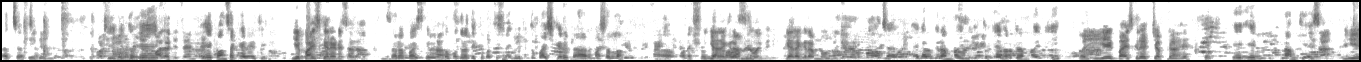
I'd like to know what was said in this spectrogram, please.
अच्छा ठीक अच्छा है ठीक है तो ये ये माला डिजाइन है ये कौन सा कैरेट है ये बाईस कैरेट है सारा সারা বাইশ ক্যারেট হ্যাঁ। তো বন্ধুরা দেখতে পাচ্ছেন এগুলো কিন্তু বাইশ ক্যারেট আর মাসাল্লাহ অনেক সুন্দর ग्यारह মাল ग्राम আছে। नौ मिली ग्यारह ग्राम नौ मिली আচ্ছা এগারো গ্রাম নয় মিলি তো এগারো গ্রাম নয় মিলি और ये एक बाईस कैरेट चपटा है एक ए- एक नाम क्या है इसका? ये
